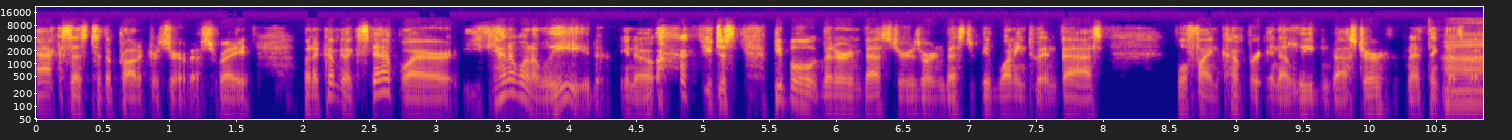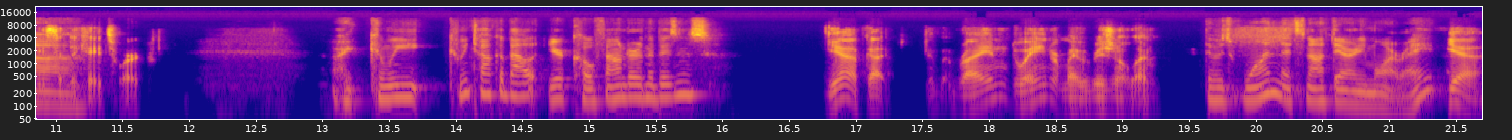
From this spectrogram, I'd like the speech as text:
access to the product or service, right? But a company like Snapwire, you kind of want to lead. You know, you just people that are investors or invest wanting to invest will find comfort in a lead investor, and I think that's uh, why these ah. syndicates work. All right, can we can we talk about your co-founder in the business? Yeah, I've got Ryan Dwayne or my original one. There was one that's not there anymore, right? Yeah,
